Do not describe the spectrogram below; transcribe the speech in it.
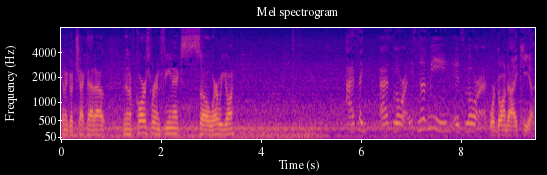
Going to go check that out. And then, of course, we're in Phoenix. So where are we going? As I, as Laura. It's not me, it's Laura. We're going to IKEA.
